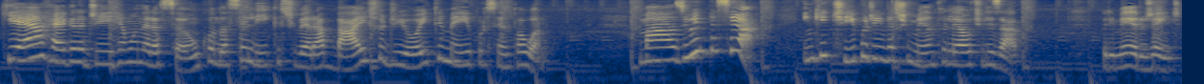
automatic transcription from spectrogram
que é a regra de remuneração quando a Selic estiver abaixo de 8,5% ao ano. Mas e o IPCA? Em que tipo de investimento ele é utilizado? Primeiro, gente,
